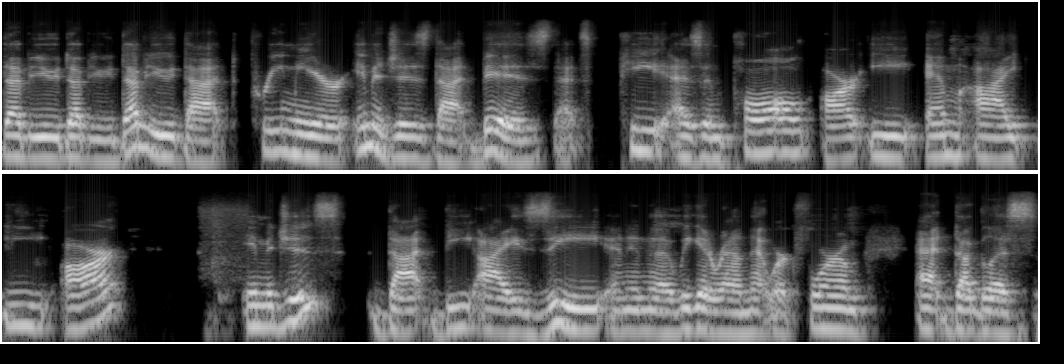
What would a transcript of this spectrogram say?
www.premierimages.biz. That's P as in Paul, R E M I E R, images dot B I Z, and in the We Get Around Network forum at Douglas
